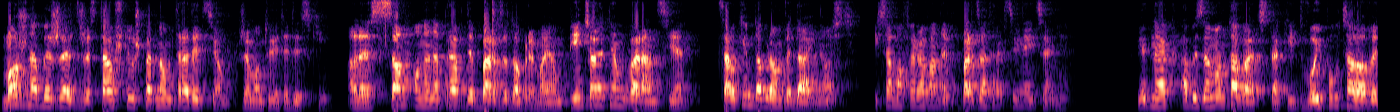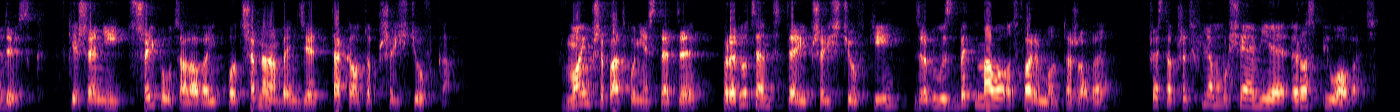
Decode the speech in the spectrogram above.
Można by rzec, że stał się to już pewną tradycją, że montuję te dyski. Ale są one naprawdę bardzo dobre. Mają 5-letnią gwarancję, całkiem dobrą wydajność i są oferowane w bardzo atrakcyjnej cenie. Jednak, aby zamontować taki 2,5 calowy dysk w kieszeni 3,5 calowej potrzebna nam będzie taka oto przejściówka. W moim przypadku niestety producent tej przejściówki zrobił zbyt małe otwory montażowe, przez to przed chwilą musiałem je rozpiłować.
